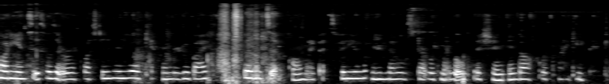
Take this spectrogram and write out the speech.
audience, this was a requested video. I can't remember who by, but it's an all my pets video, and I will start with my goldfish and end off with my guinea pig.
